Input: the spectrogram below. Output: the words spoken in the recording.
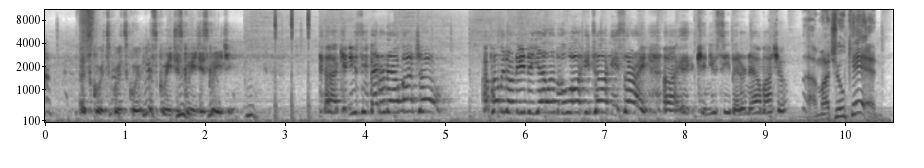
Uh, squirt, squirt, squirt. Squeegee, squeegee, squeegee. Uh, can you see better now, Macho? I probably don't need to yell into the walkie-talkie. Sorry. Uh, can you see better now, Macho? Uh, Macho can.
